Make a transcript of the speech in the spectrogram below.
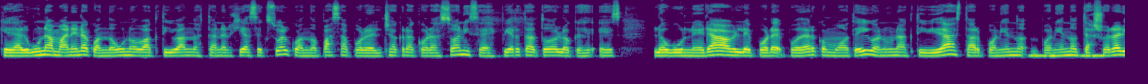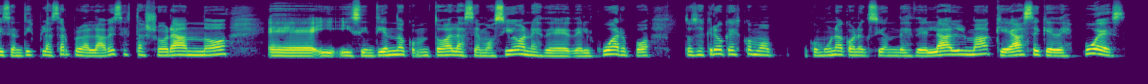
que de alguna manera cuando uno va activando esta energía sexual, cuando pasa por el chakra corazón y se despierta todo lo que es lo vulnerable, poder, como te digo, en una actividad estar poniendo, poniéndote a llorar y sentís placer, pero a la vez estás llorando eh, y, sintiendo como todas las emociones del cuerpo. Entonces creo que es como, como una conexión desde el alma que hace que después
